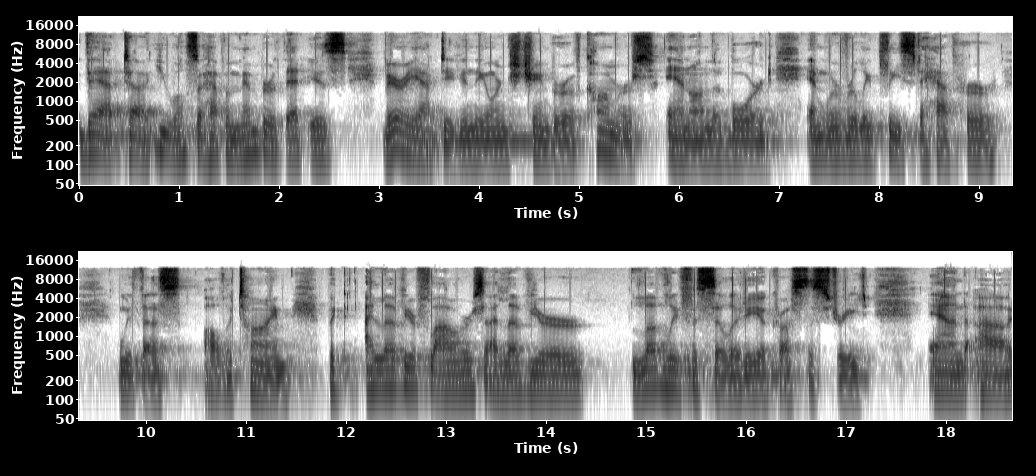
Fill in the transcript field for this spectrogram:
that uh, you also have a member that is very active in the Orange Chamber of Commerce and on the board, and we're really pleased to have her with us all the time. But I love your flowers. I love your lovely facility across the street. And uh,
